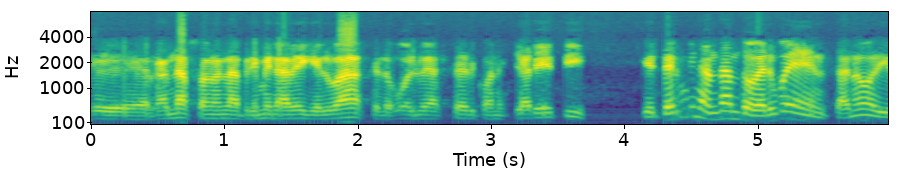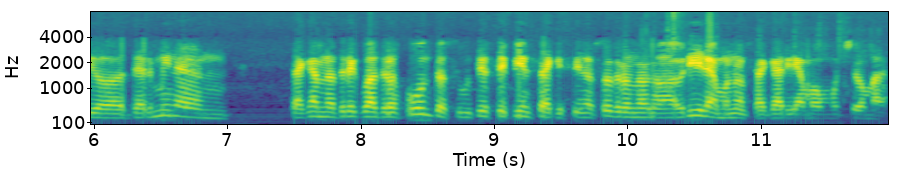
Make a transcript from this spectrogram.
eh, Randazo no es la primera vez que él va, se lo vuelve a hacer con Schiaretti, que terminan dando vergüenza, ¿no? Digo, terminan sacando 3, 4 puntos, usted se piensa que si nosotros no nos abriéramos nos sacaríamos mucho más.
